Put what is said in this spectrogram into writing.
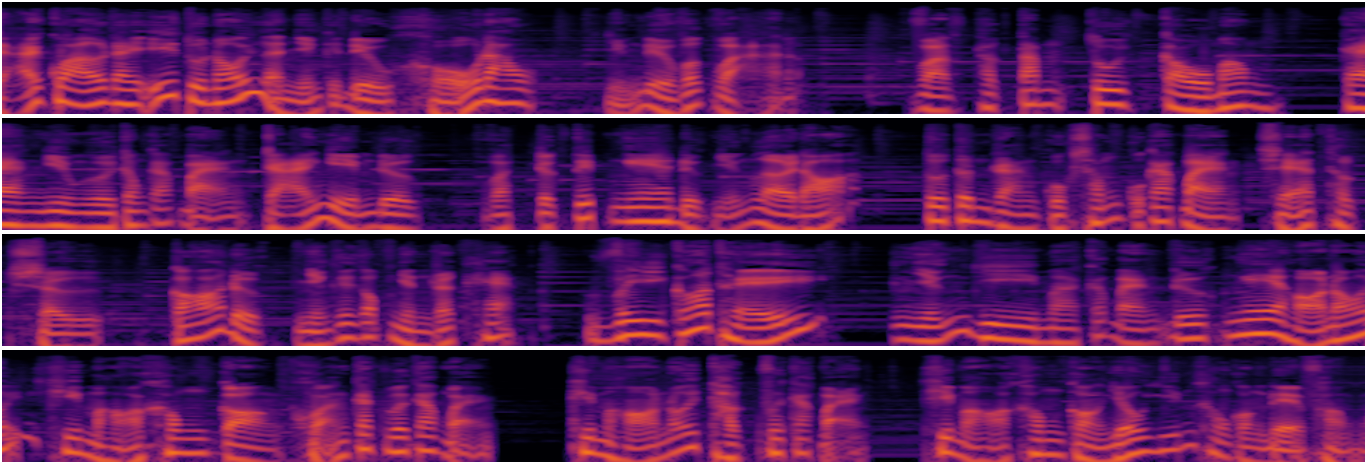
Trải qua ở đây, ý tôi nói là những cái điều khổ đau, những điều vất vả đó. Và thật tâm, tôi cầu mong càng nhiều người trong các bạn trải nghiệm được và trực tiếp nghe được những lời đó. Tôi tin rằng cuộc sống của các bạn sẽ thực sự có được những cái góc nhìn rất khác. Vì có thể những gì mà các bạn được nghe họ nói khi mà họ không còn khoảng cách với các bạn khi mà họ nói thật với các bạn, khi mà họ không còn giấu giếm, không còn đề phòng,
